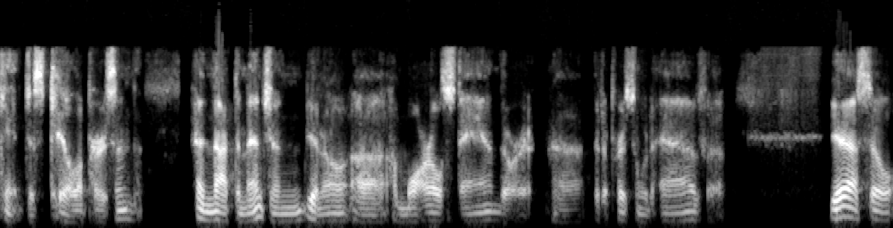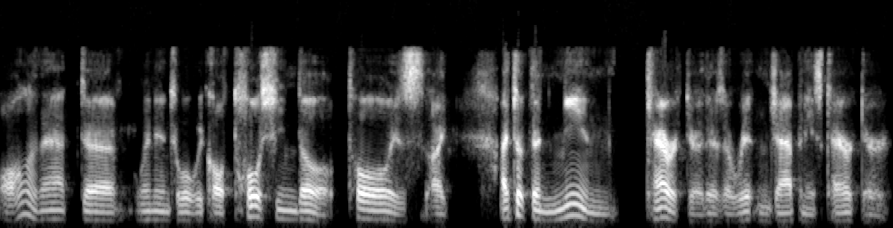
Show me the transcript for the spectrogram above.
Can't just kill a person. And not to mention, you know, uh, a moral stand or uh, that a person would have. Uh, yeah, so all of that uh, went into what we call toshindo. To is like, I took the nin character. There's a written Japanese character,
